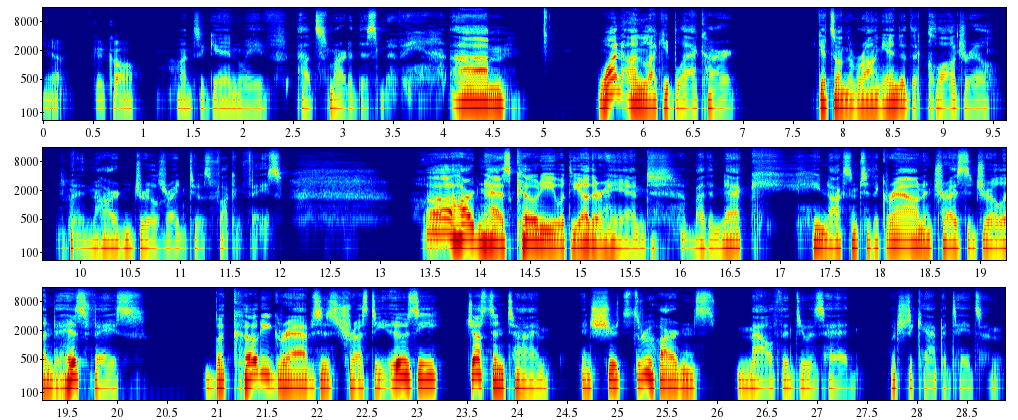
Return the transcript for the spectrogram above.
yeah, good call. Once again, we've outsmarted this movie. Um, one unlucky Blackheart gets on the wrong end of the claw drill, and Hardin drills right into his fucking face. Uh, Hardin has Cody with the other hand by the neck. He knocks him to the ground and tries to drill into his face. But Cody grabs his trusty Uzi just in time and shoots through Hardin's mouth into his head, which decapitates him.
